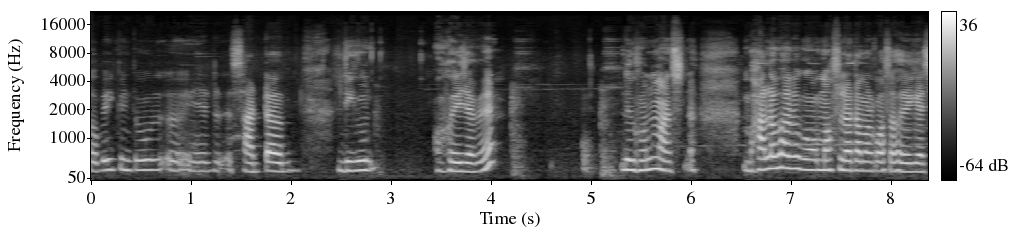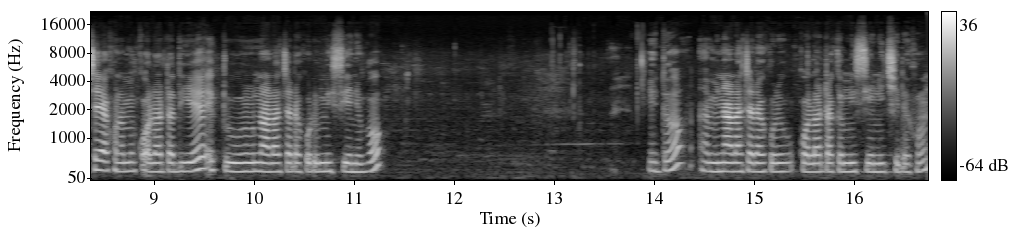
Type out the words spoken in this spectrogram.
তবেই কিন্তু এর স্বাদটা দ্বিগুণ হয়ে যাবে। দেখুন মাছটা ভালোভাবে মশলাটা আমার কষা হয়ে গেছে, এখন আমি কলাটা দিয়ে একটু নাড়াচাড়া করে মিশিয়ে নেব। এই তো, আমি নাড়াচাড়া করে কলাটাকে মিশিয়ে নিচ্ছি, দেখুন।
